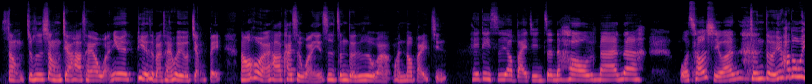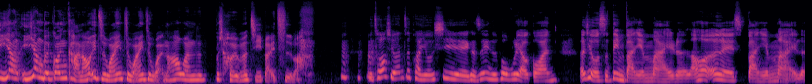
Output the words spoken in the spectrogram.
上，就是上架他才要玩，因为 PS 版才会有奖杯。然后后来他开始玩，也是真的就是玩玩到白金。黑帝斯要白金真的好难呐。我超喜欢，真的，因为他都一样一样的关卡，然后一直玩，一直玩，一直玩，然后玩了不晓得有没有几百次吧。我超喜欢这款游戏耶，可是一直破不了关，而且我 Steam 版也买了，然后 NS 版也买了，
